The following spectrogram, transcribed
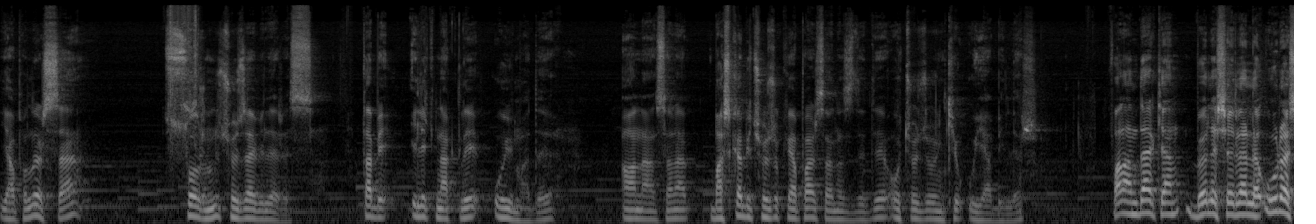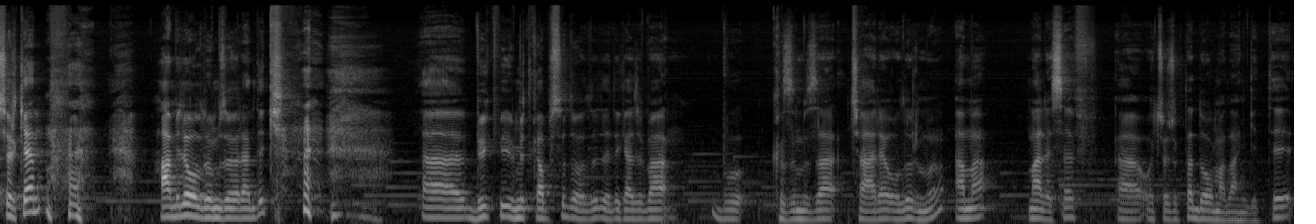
yapılırsa sorunu çözebiliriz. Tabi ilik nakli uymadı. Ondan sonra başka bir çocuk yaparsanız dedi o çocuğunki uyabilir. Falan derken böyle şeylerle uğraşırken hamile olduğumuzu öğrendik. Ee, Büyük bir ümit kapısı doğdu. Dedik acaba bu kızımıza çare olur mu? Ama maalesef e, o çocuk da doğmadan gitti.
